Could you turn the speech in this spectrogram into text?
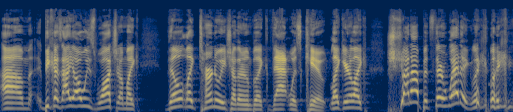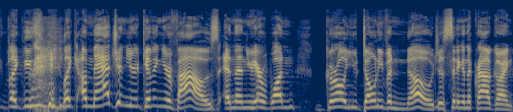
Um, because I always watch it. I'm like, they'll like turn to each other and be like, "That was cute." Like you're like, "Shut up! It's their wedding." Like, like, like these. Like, imagine you're giving your vows, and then you hear one girl you don't even know just sitting in the crowd going,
